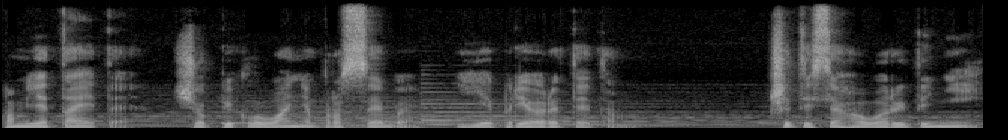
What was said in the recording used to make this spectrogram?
Пам'ятайте, що піклування про себе є пріоритетом. Вчитися говорити ні.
